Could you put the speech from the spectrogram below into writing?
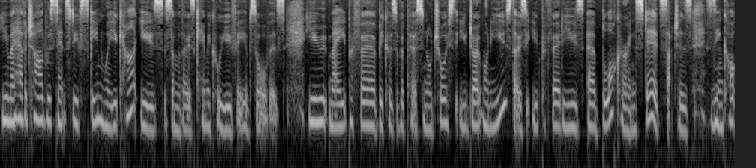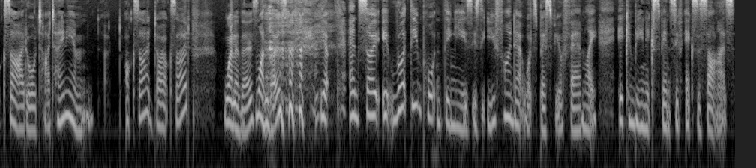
You may have a child with sensitive skin where you can't use some of those chemical UV absorbers. You may prefer, because of a personal choice, that you don't want to use those, that you'd prefer to use a blocker instead, such as zinc oxide or titanium oxide, dioxide, one of those. One of those. yep. And so it, what the important thing is, is that you find out what's best for your family. It can be an expensive exercise,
